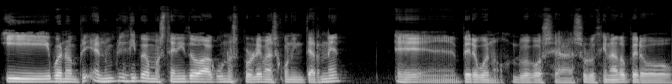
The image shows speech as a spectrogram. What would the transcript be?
Y bueno, en un principio hemos tenido algunos problemas con Internet, eh, pero bueno, luego se ha solucionado, pero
